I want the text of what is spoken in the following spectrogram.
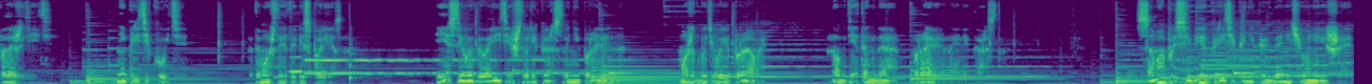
подождите, не критикуйте, потому что это бесполезно. Если вы говорите, что лекарство неправильно, может быть вы и правы, но где тогда правильное лекарство? Сама по себе критика никогда ничего не решает.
